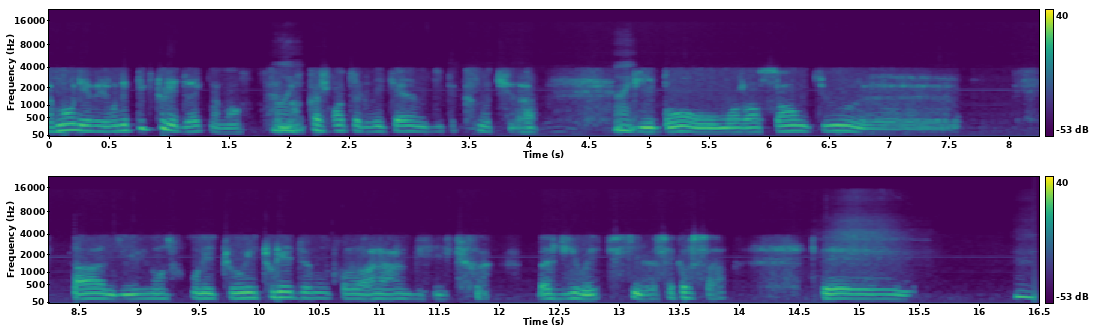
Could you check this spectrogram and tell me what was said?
maman, on est, on est plus que tous les deux avec maman. Quand je rentre le week-end, elle me dit comment tu vas? Puis bon, on mange ensemble, tout. Euh, ah, dit, on est tous, tous les deux, mon voilà. Bah, je dis oui, c'est comme ça. Et Hmm.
